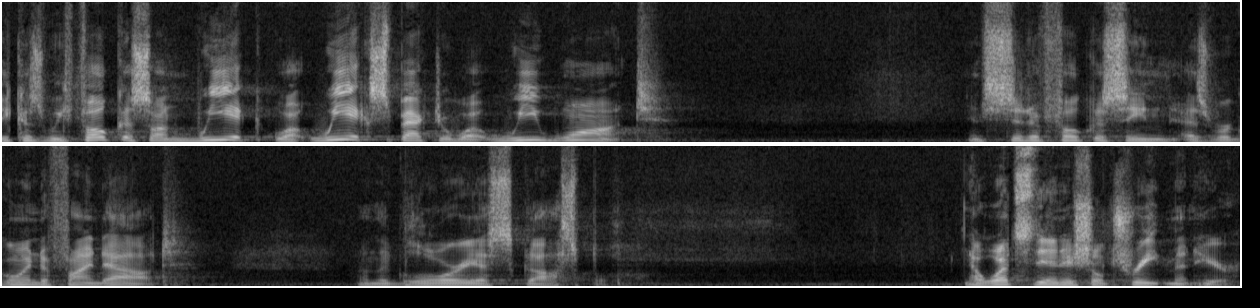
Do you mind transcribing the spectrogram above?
because we focus on we, what we expect or what we want instead of focusing, as we're going to find out, on the glorious gospel. Now, what's the initial treatment here?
